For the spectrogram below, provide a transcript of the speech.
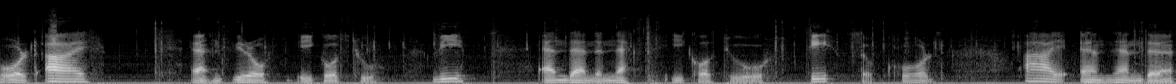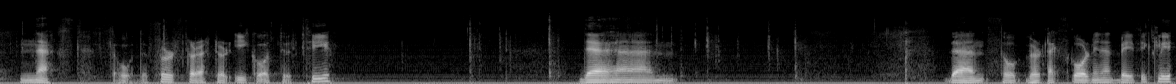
coord I and 0 equals to V and then the next equal to T so coord I and then the next so the first character equals to T. Then then so vertex coordinate basically.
